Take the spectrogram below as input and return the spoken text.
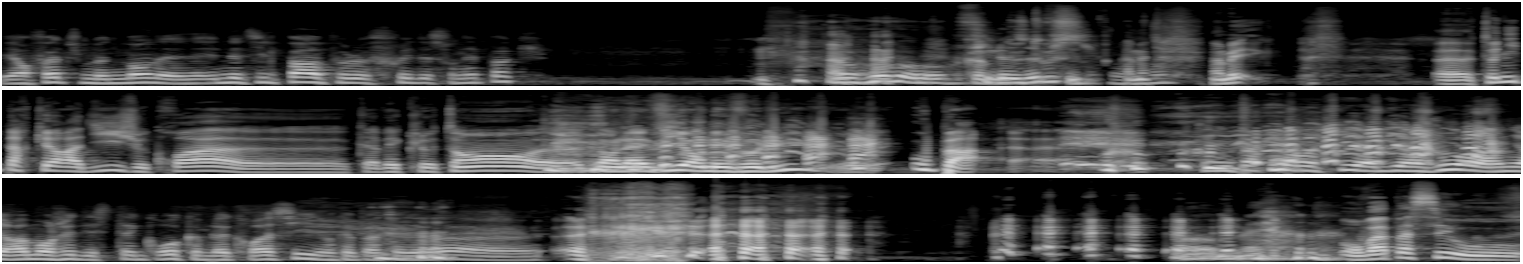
Et, en fait, je me demande, n'est-il pas un peu le fruit de son époque? Oh, oh, oh, Comme de tous. Ah, mais- non mais euh, Tony Parker a dit, je crois, euh, qu'avec le temps, euh, dans la vie, on évolue euh, ou pas. Euh, Tony Parker aussi a dit un jour on ira manger des steaks gros comme la Croatie, donc à partir de là. euh, Oh, merde. on va passer aux,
